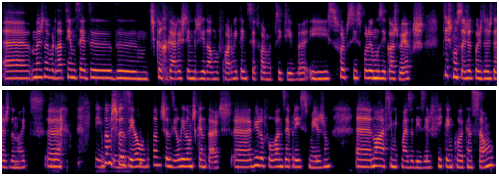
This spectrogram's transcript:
ah, mas na verdade temos é de, de descarregar esta energia de alguma forma e tem de ser de forma positiva. E se for preciso pôr a música aos berros, desde que não seja depois das 10 da noite, ah, Sim, vamos fazê-lo, vamos fazê-lo e vamos cantar. Ah, Beautiful Ones é para isso mesmo, não há assim muito mais a dizer, fiquem com a canção,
